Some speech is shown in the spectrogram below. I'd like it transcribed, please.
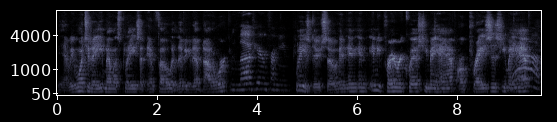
Yeah, we want you to email us, please, at info at livingitup.org. We love hearing from you. Please do so. And, and, and any prayer requests you may have or praises you may have,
